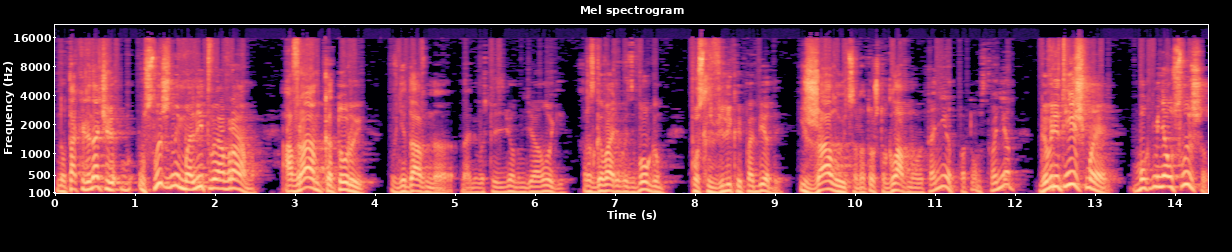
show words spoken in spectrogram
Но так или иначе, услышаны молитвы Авраама. Авраам, который в недавно нами воспроизведенном диалоге разговаривает с Богом после Великой Победы и жалуется на то, что главного-то нет, потомства нет, говорит Ишмаэль, Бог меня услышал,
